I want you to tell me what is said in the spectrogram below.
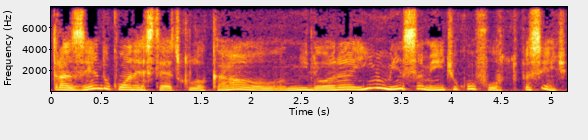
trazendo com anestésico local melhora imensamente o conforto do paciente,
